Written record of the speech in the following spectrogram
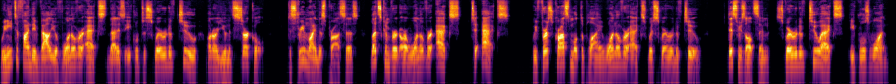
We need to find a value of 1 over x that is equal to square root of 2 on our unit circle. To streamline this process, let's convert our 1 over x to x. We first cross multiply 1 over x with square root of 2. This results in square root of 2x equals 1.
